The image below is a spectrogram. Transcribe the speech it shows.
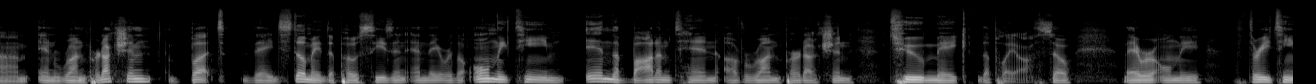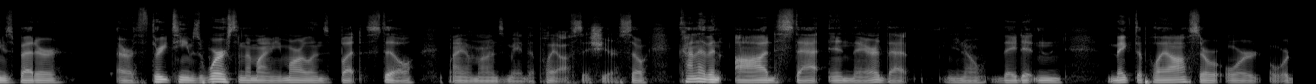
um, in run production, but they still made the postseason, and they were the only team in the bottom 10 of run production to make the playoffs. So they were only three teams better, or three teams worse than the Miami Marlins, but still, Miami Marlins made the playoffs this year. So kind of an odd stat in there that, you know, they didn't make the playoffs or or or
